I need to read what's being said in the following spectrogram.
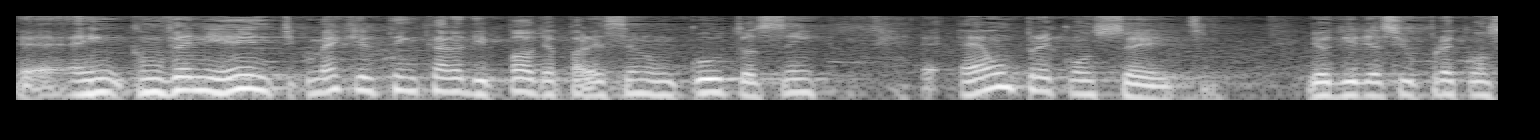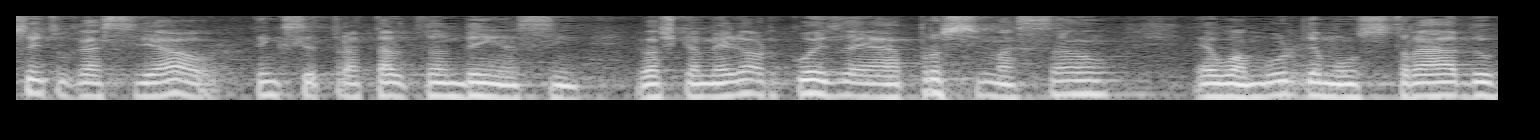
É, é inconveniente, como é que ele tem cara de pau de aparecer num culto assim? É, é um preconceito. Eu diria assim, o preconceito racial tem que ser tratado também assim. Eu acho que a melhor coisa é a aproximação é o amor demonstrado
